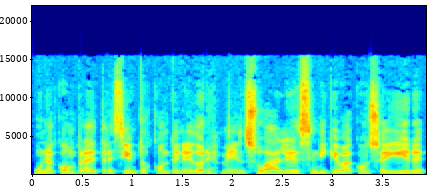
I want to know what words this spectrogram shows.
una compra de 300 contenedores mensuales ni que va a conseguir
